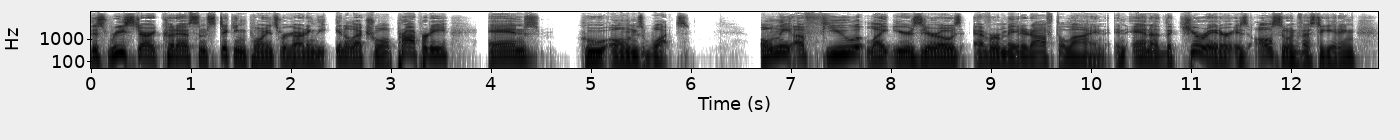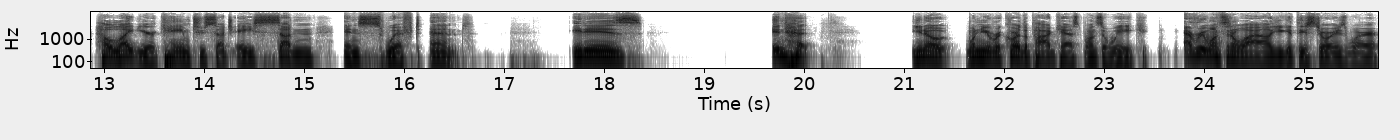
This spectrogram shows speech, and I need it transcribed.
this restart could have some sticking points regarding the intellectual property and who owns what. Only a few Lightyear Zeros ever made it off the line. And Anna, the curator, is also investigating how Lightyear came to such a sudden and swift end. It is in you know, when you record the podcast once a week, every once in a while you get these stories where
